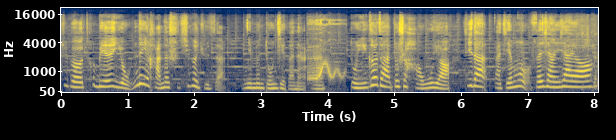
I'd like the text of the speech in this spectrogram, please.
这个特别有内涵的十七个句子，你们懂几个呢？啊？懂一个的都是好物哟，记得把节目分享一下哟。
